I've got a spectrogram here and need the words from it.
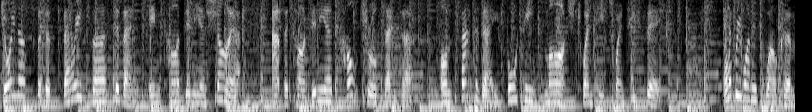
Join us for the very first event in Cardinia Shire at the Cardinia Cultural Centre on Saturday, 14th March 2026. Everyone is welcome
